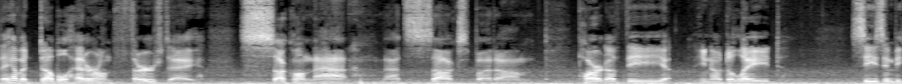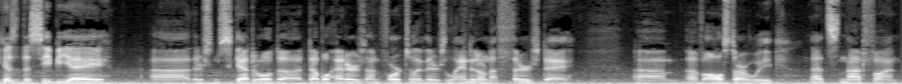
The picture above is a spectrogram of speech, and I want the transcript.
they have a double header on Thursday. Suck on that. That sucks. But um, part of the you know delayed season because of the CBA. Uh, there's some scheduled uh, double headers. Unfortunately, there's landed on a Thursday um, of All Star Week. That's not fun.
